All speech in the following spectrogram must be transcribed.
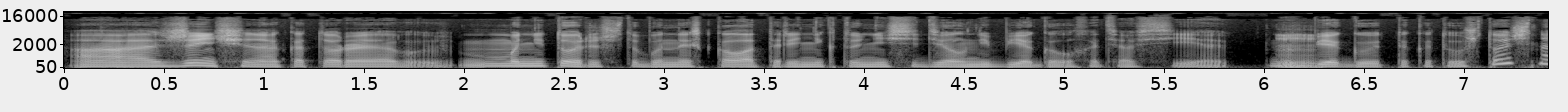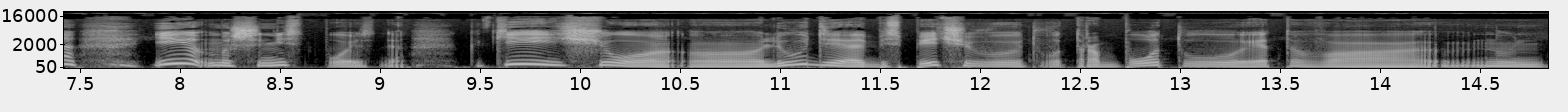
а, женщина, которая мониторит, чтобы на эскалаторе никто не сидел, не бегал, хотя все ну, Мгм. бегают, так это уж точно, и машинист поезда. Какие еще э, люди обеспечивают вот работу этого ну,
